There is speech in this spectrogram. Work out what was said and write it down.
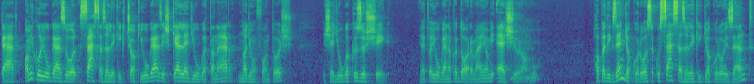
Tehát amikor jogázol, száz százalékig csak jogáz, és kell egy jogatanár, nagyon fontos, és egy joga közösség, illetve a jogának a darmája, ami elsőrangú. Ha pedig zen gyakorolsz, akkor száz százalékig gyakorolj zent,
